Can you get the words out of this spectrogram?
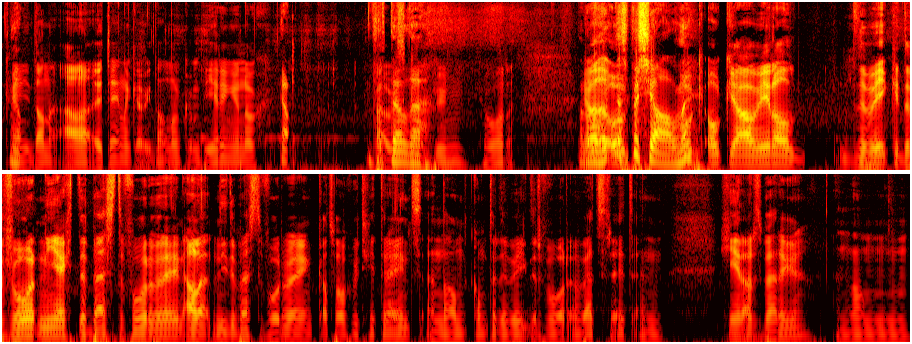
Ik weet Ja. niet, dan, ah, uiteindelijk heb ik dan ook een Beringen nog. Ja. Vertel dat. kampioen geworden. Maar Ja, dat ook speciaal, hè? Ook, ook ja, weer al de weken ervoor niet echt de beste voorbereiding. Alle, niet de beste voorbereiding. Ik had wel goed getraind. En dan komt er de week ervoor een wedstrijd in Gerardsbergen. En dan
